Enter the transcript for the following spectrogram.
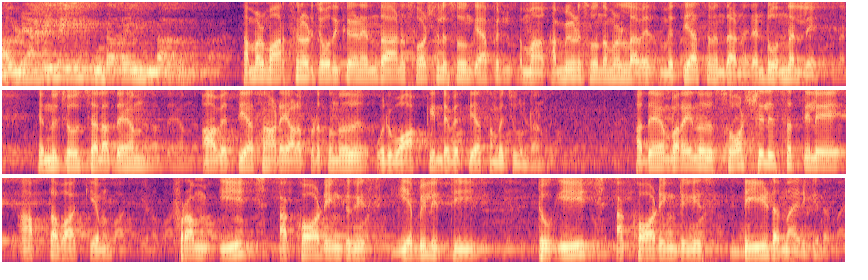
അവിടെ അടിമയും ഉടമയും ഉണ്ടാകും. നമ്മൾ മാർക്സിനോട് ചോദിക്കുകയാണ് എന്താണ് സോഷ്യലിസവും ക്യാപിറ്റൽ കമ്മ്യൂണിസവും തമ്മിലുള്ള വ്യത്യാസം എന്താണ്? രണ്ടും ഒന്നല്ലേ? എന്ന് ചോദിച്ചാൽ അദ്ദേഹം ആ വ്യത്യാസം അടയാളപ്പെടുത്തുന്നത് ഒരു വാക്കിന്റെ വ്യത്യാസം വെച്ചുകൊണ്ടാണ്. അദ്ദേഹം പറയുന്നത് സോഷ്യലിസത്തിലെ ആപ്തവാക്യം from each according to his ability to each according to his deed എന്നായിരിക്കും.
